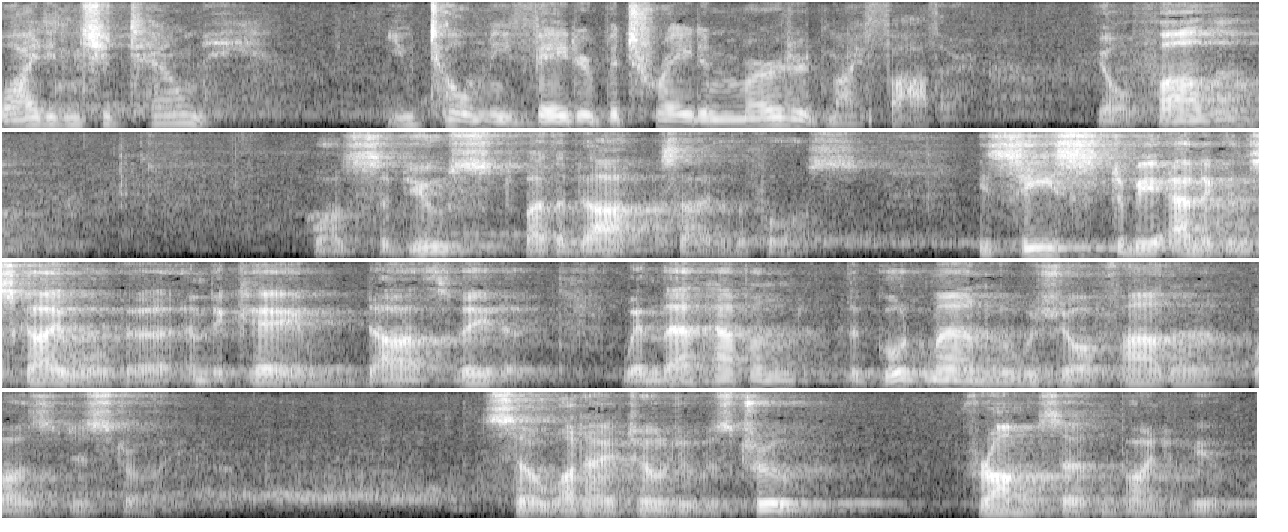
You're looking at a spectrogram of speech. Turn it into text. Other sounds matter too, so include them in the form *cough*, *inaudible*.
Why didn't you tell me? You told me Vader betrayed and murdered my father. Your father was seduced by the dark side of the Force. He ceased to be Anakin Skywalker and became Darth Vader. When that happened, the good man who was your father was destroyed. So what I told you was true, from a certain point of view.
